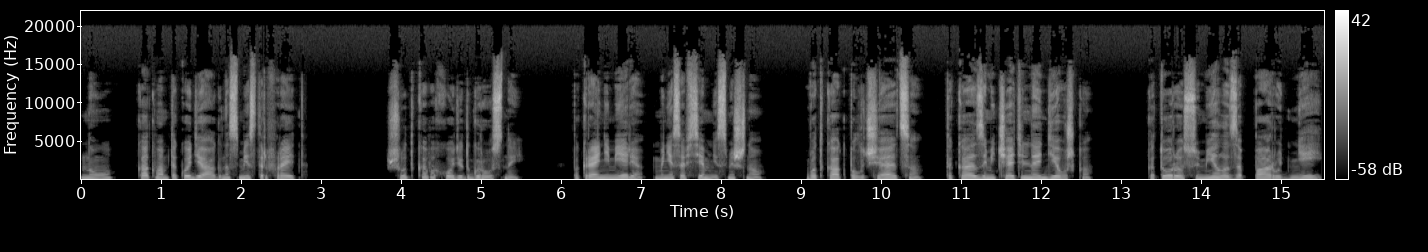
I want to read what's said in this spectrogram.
Ну, как вам такой диагноз, мистер Фрейд? Шутка выходит грустной. По крайней мере, мне совсем не смешно. Вот как получается такая замечательная девушка, которая сумела за пару дней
